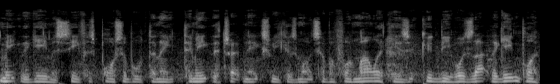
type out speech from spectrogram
make the game as safe as possible tonight, to make the trip next week as much of a formality as it could be. Was that the game plan?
